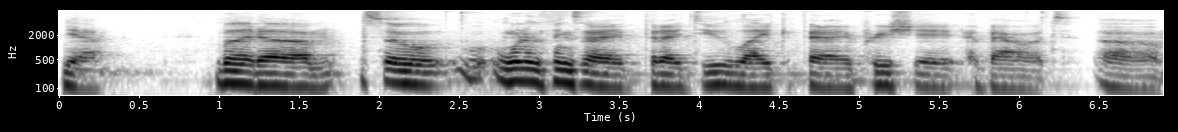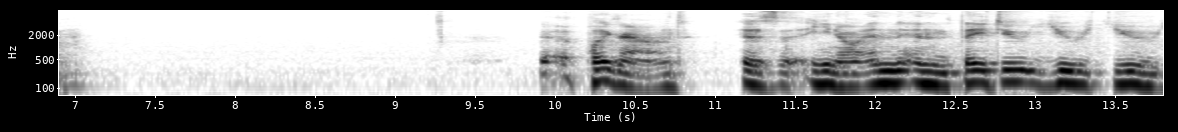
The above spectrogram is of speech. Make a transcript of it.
yeah, but um, so one of the things that I that I do like that I appreciate about um, playground is you know and and they do you you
